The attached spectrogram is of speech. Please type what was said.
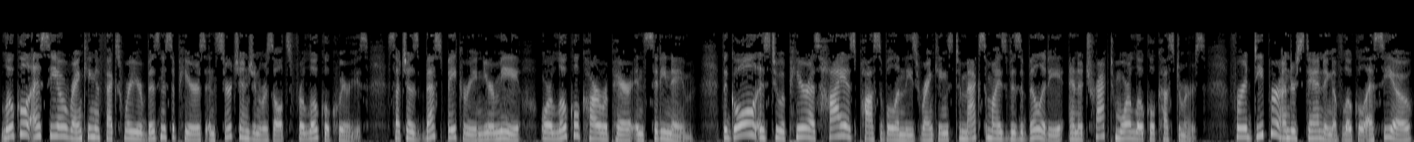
Local SEO ranking affects where your business appears in search engine results for local queries, such as Best Bakery near me or Local Car Repair in city name. The goal is to appear as high as possible in these rankings to maximize visibility and attract more local customers. For a deeper understanding of local SEO,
